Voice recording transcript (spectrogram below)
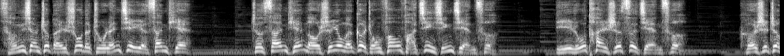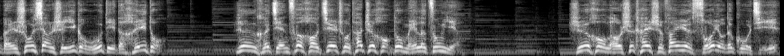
曾向这本书的主人借阅三天，这三天老师用了各种方法进行检测，比如碳十四检测。可是这本书像是一个无底的黑洞，任何检测号接触它之后都没了踪影。之后老师开始翻阅所有的古籍，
